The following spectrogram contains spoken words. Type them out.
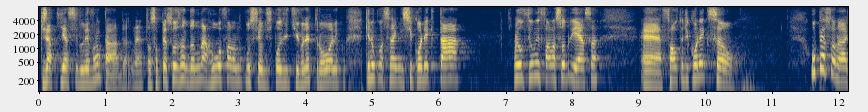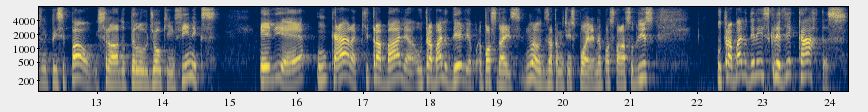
que já tinha sido levantada. Né? Então são pessoas andando na rua falando com o seu dispositivo eletrônico, que não conseguem se conectar. O filme fala sobre essa é, falta de conexão. O personagem principal, estrelado pelo Joaquin Phoenix, ele é um cara que trabalha, o trabalho dele, eu posso dar esse, não é exatamente um spoiler, né? eu posso falar sobre isso. O trabalho dele é escrever cartas.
